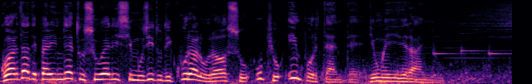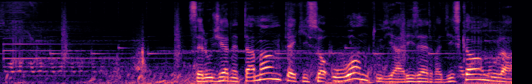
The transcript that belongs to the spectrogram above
Guardate per indetto su bellissimo sito di Curalu Rosso, il più importante di un Mediterraneo. Se lucerne tamante chi so uontu di a riserva di Scandula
